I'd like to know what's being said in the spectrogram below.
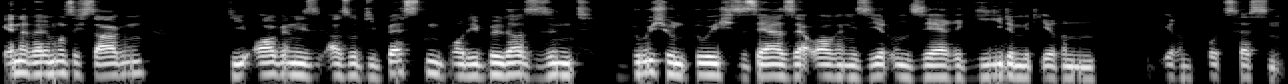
Generell muss ich sagen, die Organis also die besten Bodybuilder sind durch und durch sehr, sehr organisiert und sehr rigide mit ihren, ihren Prozessen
